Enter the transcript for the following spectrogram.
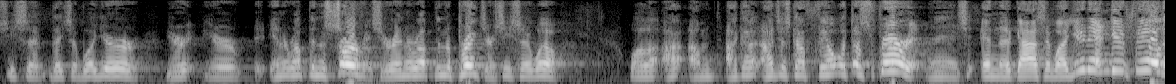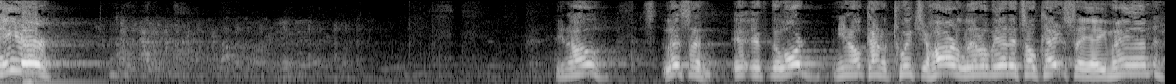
she said, they said, well, you're, you're, you're interrupting the service. You're interrupting the preacher. She said, well, well, I, I'm, I, got, I just got filled with the Spirit. And, she, and the guy said, well, you didn't get filled here. you know, listen, if the Lord, you know, kind of tweaks your heart a little bit, it's okay to say amen.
